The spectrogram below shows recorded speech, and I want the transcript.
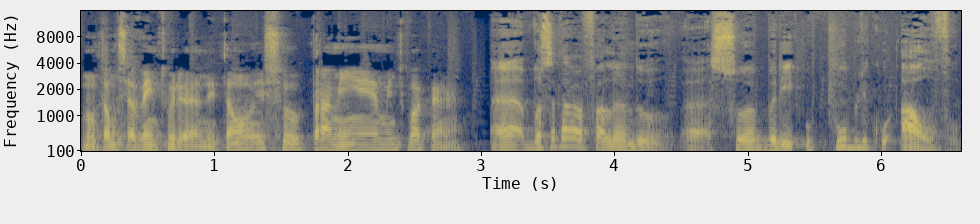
não estamos se aventurando. Então isso para mim é muito bacana. Uh, você estava falando uh, sobre o público alvo.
